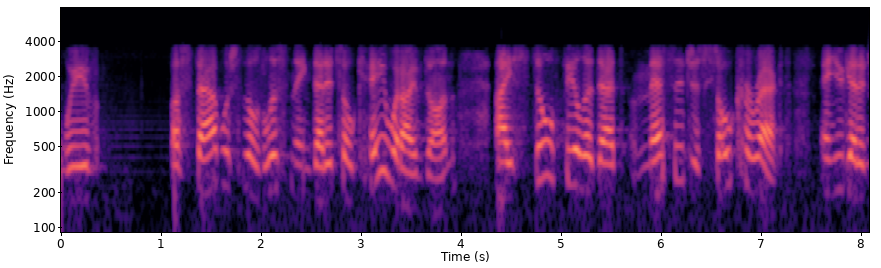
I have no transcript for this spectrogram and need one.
we've established those listening that it's okay what I've done, I still feel that that message is so correct, and you get a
